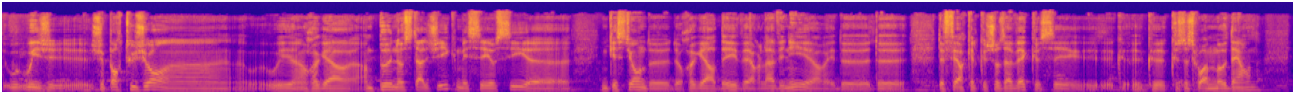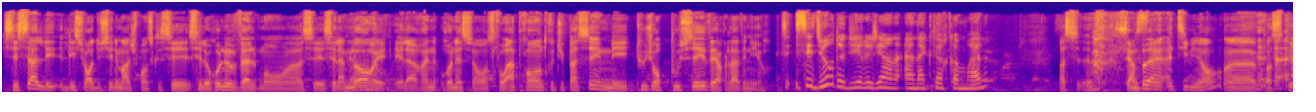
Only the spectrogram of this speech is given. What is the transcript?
Oui, je, je, porte toujours un, oui, un regard un peu nostalgique, mais c'est aussi euh, une question de, de, regarder vers l'avenir et de, de, de, faire quelque chose avec, que, c'est, que, que, que ce soit moderne. C'est ça l'histoire du cinéma, je pense que c'est, c'est le renouvellement, hein, c'est, c'est la mort et, et la renaissance. Il faut apprendre du passé, mais toujours pousser vers l'avenir. C'est dur de diriger un, un acteur comme Brad? Ah, c'est un peu intimidant euh, parce que.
